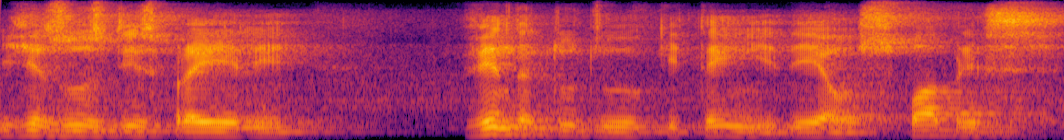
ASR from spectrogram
E Jesus diz para ele: venda tudo o que tem e dê aos pobres,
